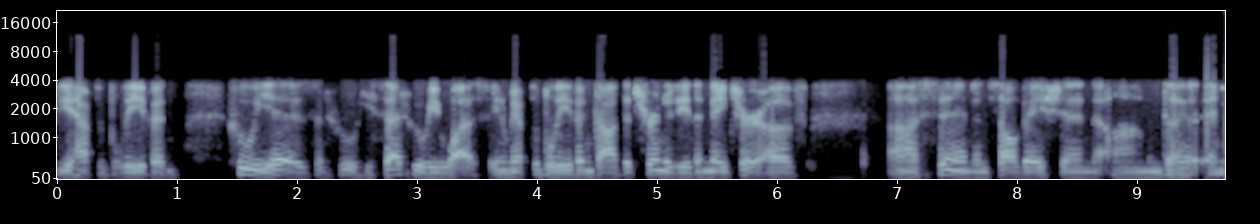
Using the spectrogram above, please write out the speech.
you have to believe in who He is and who He said who He was. You know, we have to believe in God, the Trinity, the nature of uh, sin and salvation, um, the and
